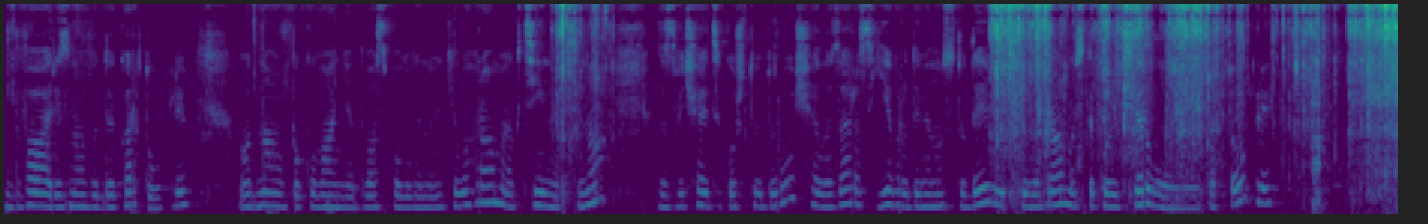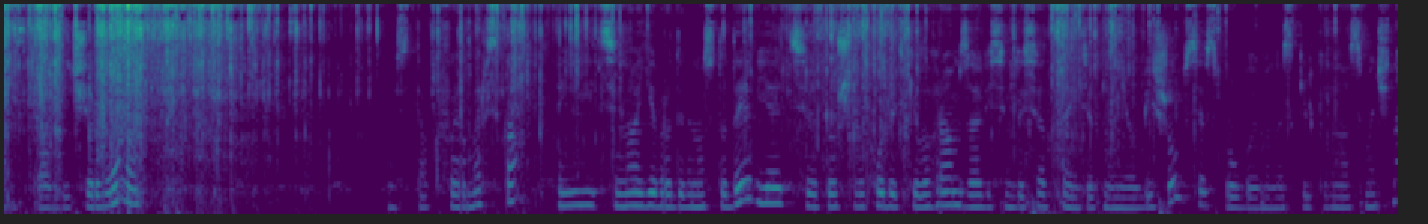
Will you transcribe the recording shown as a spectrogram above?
два різновиди картоплі. Одне упакування 2,5 кг, акційна ціна. Зазвичай це коштує дорожче, але зараз євро 99 кг ось такої червоної картоплі. Насправді червона. Так, фермерська. І ціна євро 99, тож виходить кілограм за 80 центів мені обійшовся. Спробуємо, наскільки вона смачна.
